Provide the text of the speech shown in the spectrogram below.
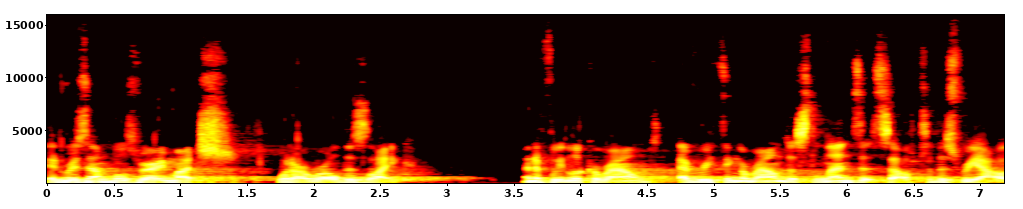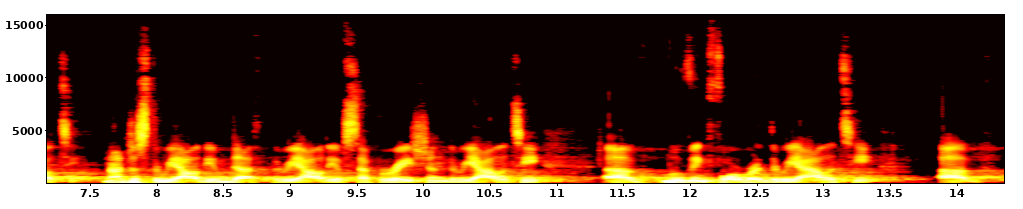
It resembles very much what our world is like. And if we look around, everything around us lends itself to this reality. Not just the reality of death, the reality of separation, the reality of moving forward, the reality of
